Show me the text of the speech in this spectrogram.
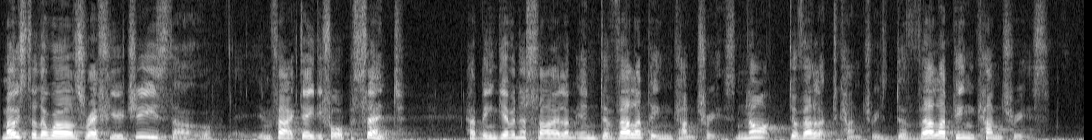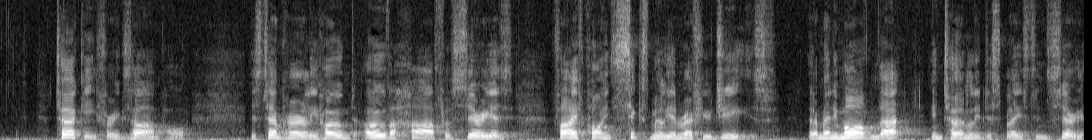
Most of the world's refugees, though, in fact, 84%, have been given asylum in developing countries, not developed countries, developing countries. Turkey, for example, is temporarily home to over half of Syria's 5.6 million refugees. There are many more than that internally displaced in Syria.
